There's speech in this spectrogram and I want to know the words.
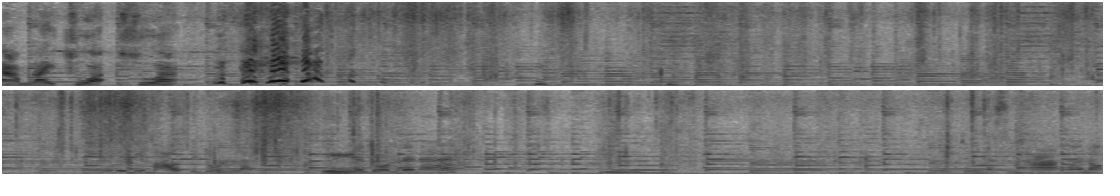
น้ำไหลชัวชัว เดี๋ยวนี้เมาจะโดนแล้วอืม จะโดนแล้วนะอืมเดี๋ยวจนมาสีหางแล้วเนาะ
